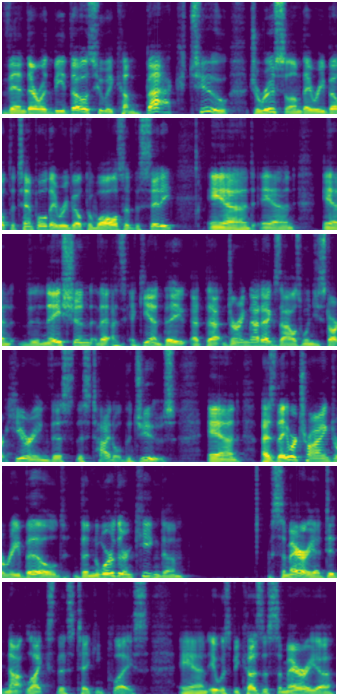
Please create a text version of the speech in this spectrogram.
then there would be those who would come back to Jerusalem. They rebuilt the temple, they rebuilt the walls of the city and and and the nation that again they at that during that exile is when you start hearing this this title the jews. And as they were trying to rebuild the northern kingdom samaria did not like this taking place. And it was because of samaria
